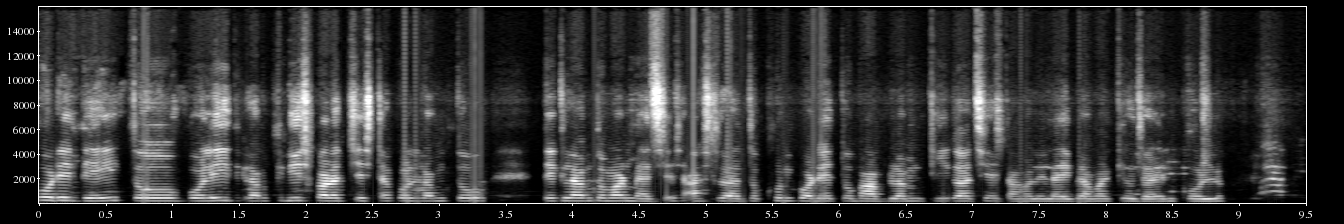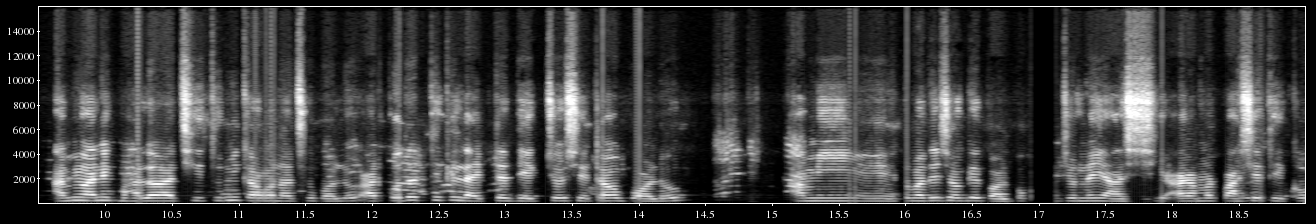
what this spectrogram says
করে দেই। তো বলেই দিলাম ফিনিশ করার চেষ্টা করলাম। তো দেখলাম তোমার মেসেজ আসলো এতক্ষণ পরে। তো ভাবলাম, ঠিক আছে, তাহলে লাইভে আমার কেউ জয়েন করল। আমি অনেক ভালো আছি। তুমি কেমন আছো বলো? আর কোথার থেকে লাইভটা দেখছ সেটাও বলো। আমি তোমাদের সঙ্গে গল্প করার জন্যই আসছি। আর আমার পাশে থেকো।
